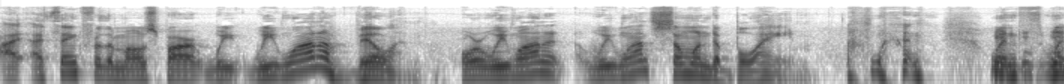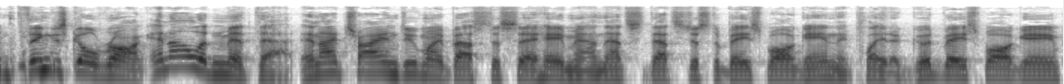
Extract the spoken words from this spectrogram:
I, I think for the most part, we, we want a villain or we want it, we want someone to blame when when when things go wrong. And I'll admit that. And I try and do my best to say, "Hey man, that's that's just a baseball game. They played a good baseball game.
